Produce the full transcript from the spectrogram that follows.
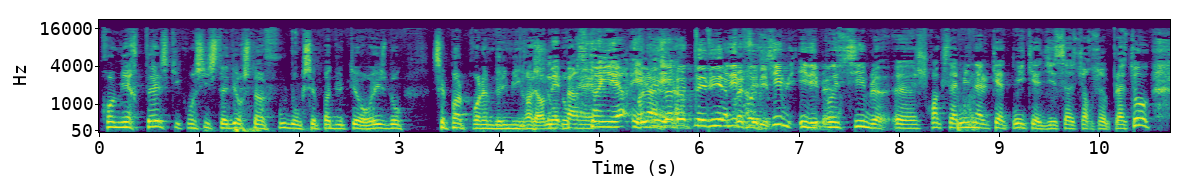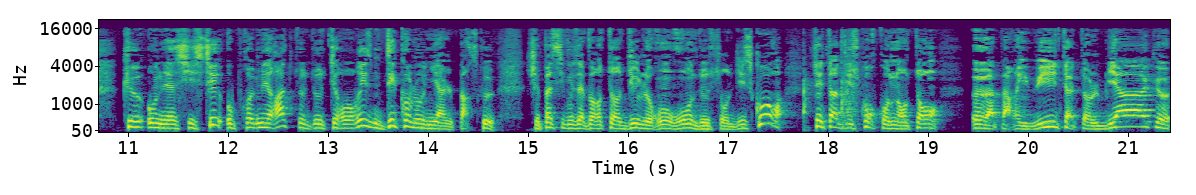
première thèse qui consiste à dire c'est un fou, donc c'est pas du terrorisme, donc c'est pas le problème de l'immigration. Non, mais parce qu'il il, est possible, il est possible, euh, je crois que c'est Amin Al-Khatmi qui a dit ça sur ce plateau, qu'on ait assisté au premier acte de terrorisme décolonial. Parce que, je sais pas si vous avez entendu le ronron de son discours, c'est un discours qu'on entend euh, à Paris 8, à Tolbiac, euh,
